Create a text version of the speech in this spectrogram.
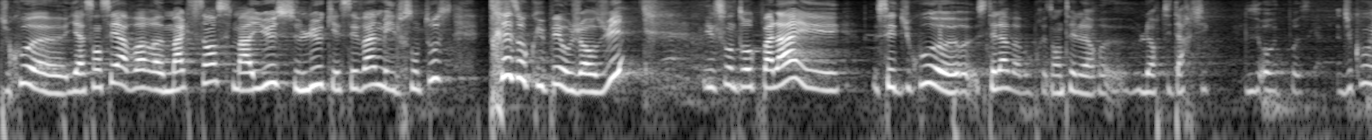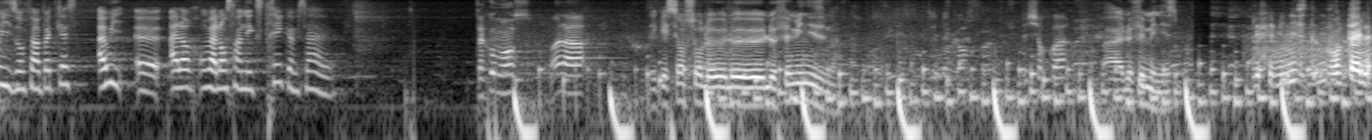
Du coup, euh, il y a censé avoir Maxence, Marius, Luc et Sévan, mais ils sont tous très occupés aujourd'hui. Ils sont donc pas là et c'est du coup euh, Stella va vous présenter leur, euh, leur petit article au podcast. Du coup, ils ont fait un podcast. Ah oui, euh, alors on va lancer un extrait comme ça. Ça commence. Voilà. Des questions sur le, le- le féminisme. Sur quoi? Bah, le féminisme. Les féministes vont-elles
